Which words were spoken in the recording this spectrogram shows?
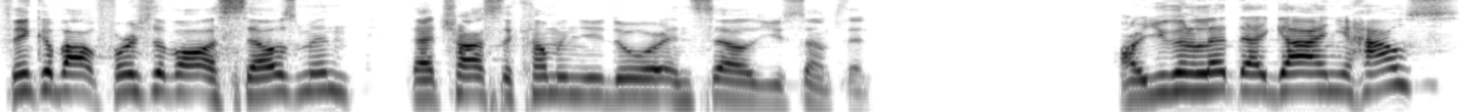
Think about, first of all, a salesman that tries to come in your door and sell you something. Are you going to let that guy in your house?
